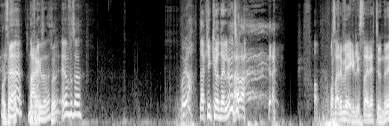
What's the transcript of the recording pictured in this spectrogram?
Har du sett det? Nei, jeg har ikke sett det. Jeg får se. Å ja, det er ikke kødd heller, vet du. Faen. Og så er det VG-lista rett under.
